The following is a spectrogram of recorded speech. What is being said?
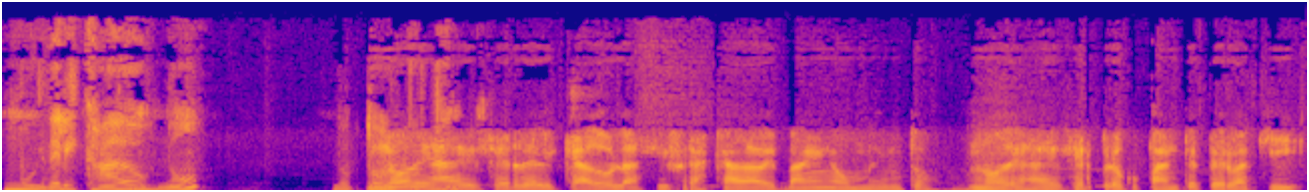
muy delicado, ¿no? Doctor, no deja de ser delicado, las cifras cada vez van en aumento, no deja de ser preocupante, pero aquí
